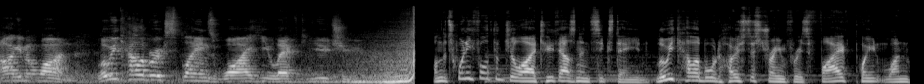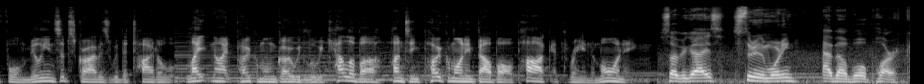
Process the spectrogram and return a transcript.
argument one. Lui Calibre explains why he left YouTube. On the 24th of July 2016, Lui Calibre would host a stream for his 5.14 million subscribers with the title Late Night Pokemon Go with Lui Calibre, hunting Pokemon in Balboa Park at 3 in the morning. What's up, you guys? It's 3 in the morning at Balboa Park,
